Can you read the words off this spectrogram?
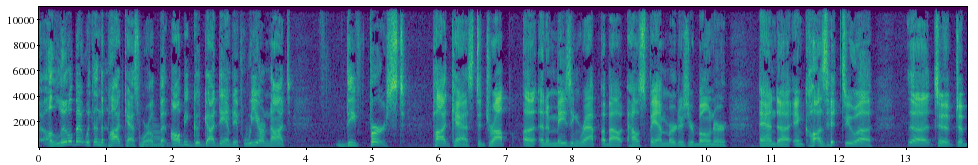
a little bit within the podcast world, but I'll be good goddamned if we are not the first podcast to drop uh, an amazing rap about how spam murders your boner and uh, and cause it to. Uh, uh, to to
